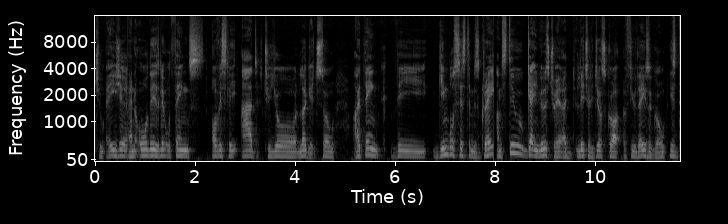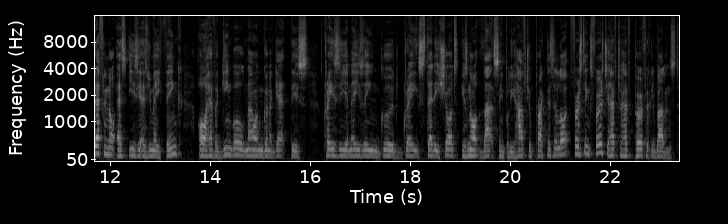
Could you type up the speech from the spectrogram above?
to Asia and all these little things obviously add to your luggage. So I think the gimbal system is great. I'm still getting used to it. I literally just got a few days ago. It's definitely not as easy as you may think. Oh, I have a gimbal. Now I'm to get this crazy, amazing, good, great, steady shots. It's not that simple. You have to practice a lot. First things first, you have to have perfectly balanced.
